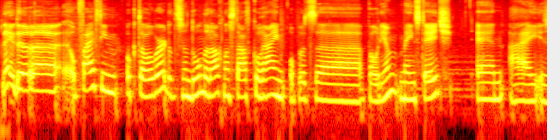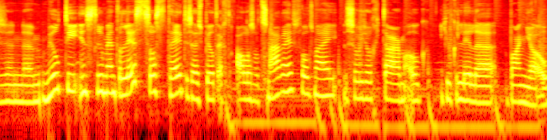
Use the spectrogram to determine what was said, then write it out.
nee, er, eh, op 15 oktober, dat is een donderdag, dan staat Corijn op het eh, podium, main stage. En hij is een eh, multi-instrumentalist, zoals het heet. Dus hij speelt echt alles wat snaren heeft, volgens mij. Dus sowieso gitaar, maar ook ukulele, banjo.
